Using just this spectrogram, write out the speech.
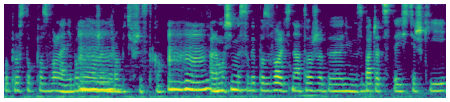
po prostu pozwolenie, bo my mm. możemy robić wszystko. Mm -hmm. Ale musimy sobie pozwolić na to, żeby nie wiem, zbaczać z tej ścieżki,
